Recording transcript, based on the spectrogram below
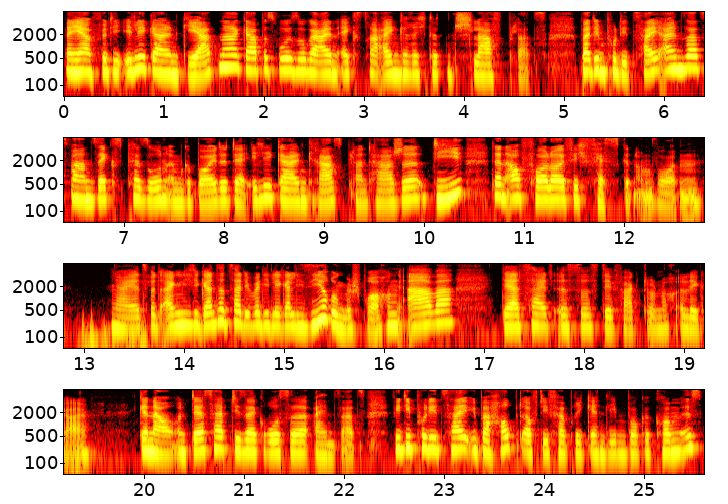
Naja, für die illegalen Gärtner gab es wohl sogar einen extra eingerichteten Schlafplatz. Bei dem Polizeieinsatz waren sechs Personen im Gebäude der illegalen Grasplantage, die dann auch vorläufig festgenommen wurden. Ja, jetzt wird eigentlich die ganze Zeit über die Legalisierung gesprochen, aber derzeit ist es de facto noch illegal. Genau, und deshalb dieser große Einsatz. Wie die Polizei überhaupt auf die Fabrik in Liebenburg gekommen ist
